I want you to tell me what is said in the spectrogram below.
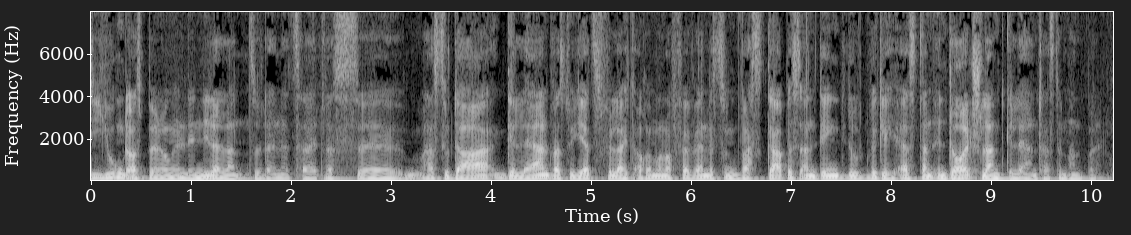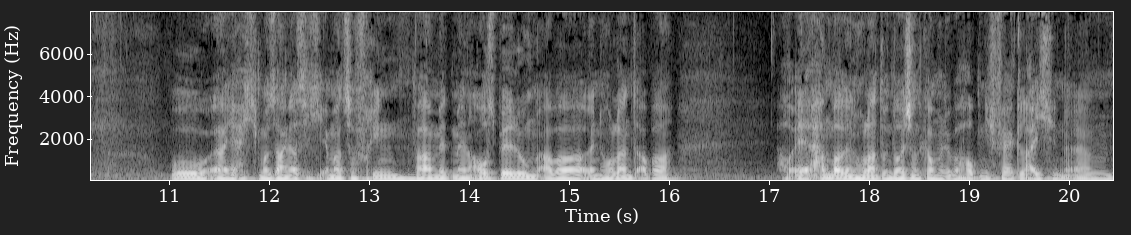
die Jugendausbildung in den Niederlanden zu deiner Zeit? Was äh, hast du da gelernt, was du jetzt vielleicht auch immer noch verwendest? Und was gab es an Dingen, die du wirklich erst dann in Deutschland gelernt hast im Handball? Oh, äh, ja, ich muss sagen, dass ich immer zufrieden war mit meiner Ausbildung, aber in Holland, aber äh, Handball in Holland und Deutschland kann man überhaupt nicht vergleichen. Ähm,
